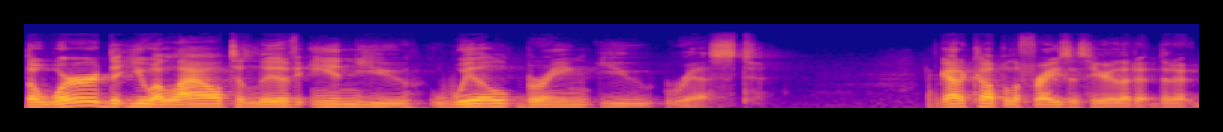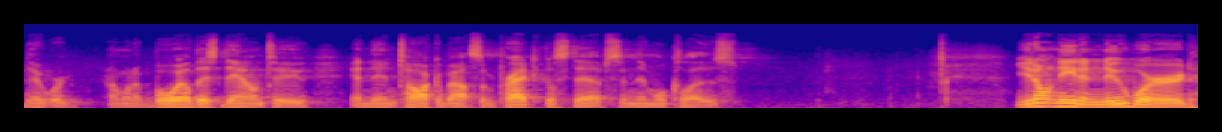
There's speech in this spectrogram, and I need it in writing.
The word that you allow to live in you will bring you rest. I've got a couple of phrases here that, that, that we're, I want to boil this down to and then talk about some practical steps and then we'll close. You don't need a new word,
